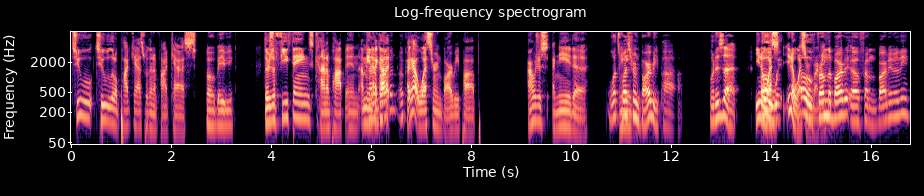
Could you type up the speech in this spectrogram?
two two little podcasts within a podcast. oh, baby. There's a few things kind of popping. I mean, Kinda I got? Okay. I got Western Barbie pop. I was just I needed a What's I need- Western Barbie pop? What is that? you know Oh, West you know Western oh, Barbie. from the Barbie. Oh, from Barbie movie.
